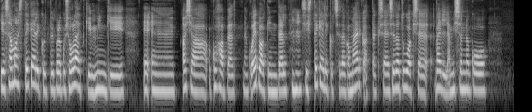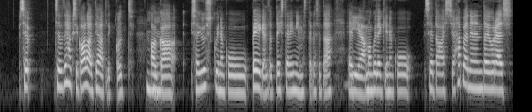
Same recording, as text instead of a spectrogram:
ja samas tegelikult võib-olla, kui sa oledki mingi asja koha pealt nagu ebakindel mm, -hmm. siis tegelikult seda ka märgatakse ja seda tuuakse välja, mis on nagu see, seda tehakse ka alateadlikult mm, -hmm. aga sa justkui nagu peegeldad teistele inimestele seda, et yeah. ma kuidagi nagu seda asja häbenen enda juures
